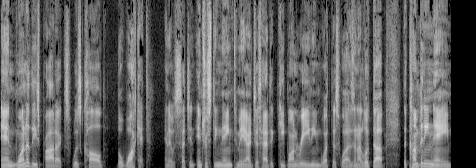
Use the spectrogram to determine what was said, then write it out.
And one of these products was called the Wocket. And it was such an interesting name to me. I just had to keep on reading what this was. And I looked up the company name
